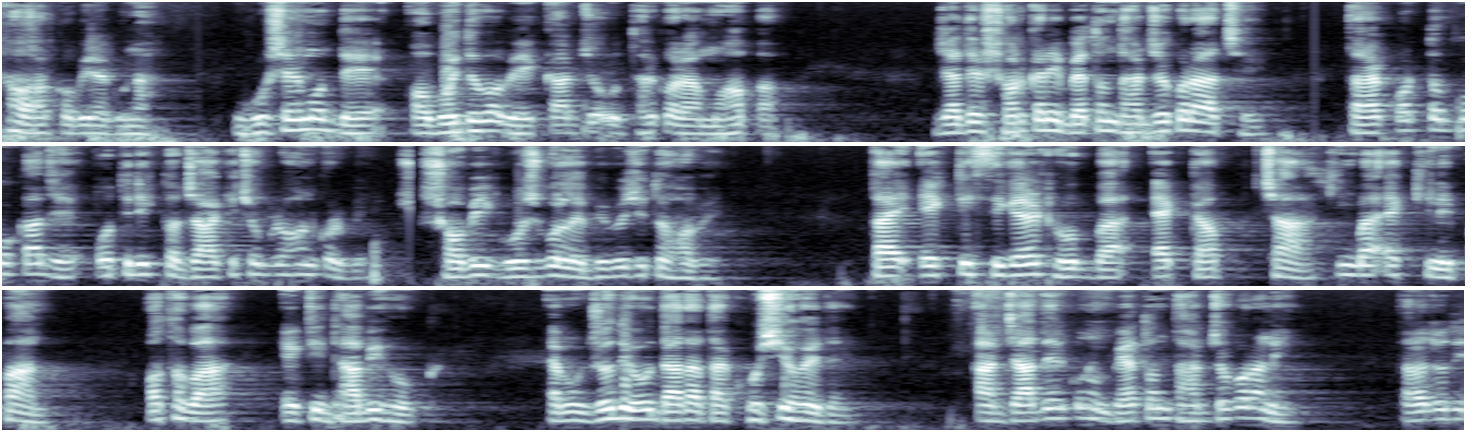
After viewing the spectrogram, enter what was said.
খাওয়া কবিরা গুণা ঘুষের মধ্যে অবৈধভাবে কার্য উদ্ধার করা মহাপাপ। যাদের সরকারি বেতন ধার্য করা আছে, তারা কর্তব্য কাজে অতিরিক্ত যা কিছু গ্রহণ করবে, সবই ঘুষ বলে বিবেচিত হবে। তাই একটি সিগারেট হোক বা এক কাপ চা কিংবা এক খিলি পান, অথবা একটি ডাবি হোক, এবং যদিও দাদা তা খুশি হয়ে দেয় আর যাদের কোনো বেতন ধার্য করা নেই, তারা যদি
